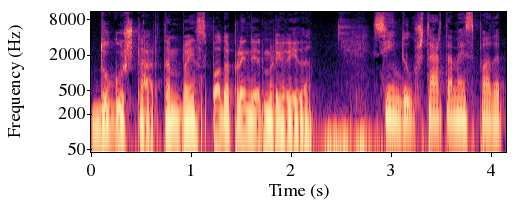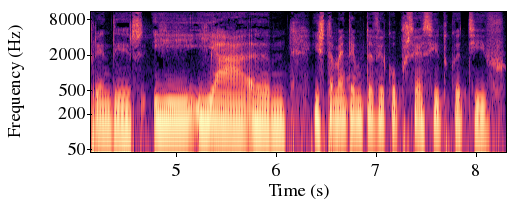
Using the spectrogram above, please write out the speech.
Do gostar também se pode aprender, Margarida. Sim, do gostar também se pode aprender e, e há, um, isto também tem muito a ver com o processo educativo.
